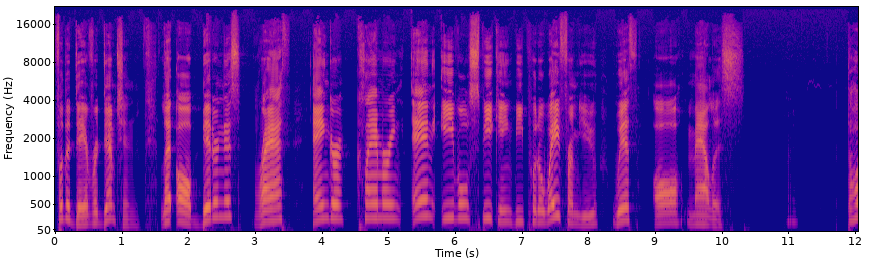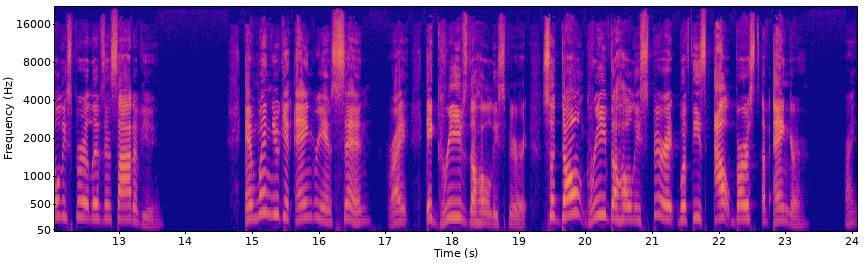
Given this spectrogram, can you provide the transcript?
for the day of redemption. Let all bitterness, wrath, anger, clamoring, and evil speaking be put away from you with all malice. The Holy Spirit lives inside of you. And when you get angry and sin, right, it grieves the Holy Spirit. So don't grieve the Holy Spirit with these outbursts of anger, right?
